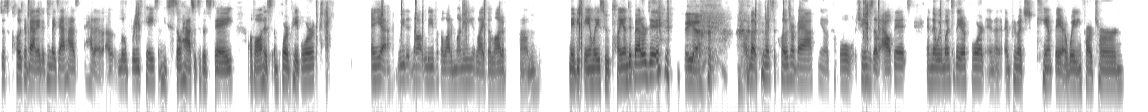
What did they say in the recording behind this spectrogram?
just closing her bag. I think my dad has had a, a little briefcase and he still has it to this day of all his important paperwork. And yeah, we did not leave with a lot of money, like a lot of um, maybe families who planned it better did. yeah. Uh, but pretty much to close our back, you know, a couple changes of outfits. And then we went to the airport and, uh, and pretty much camped there waiting for our turn.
